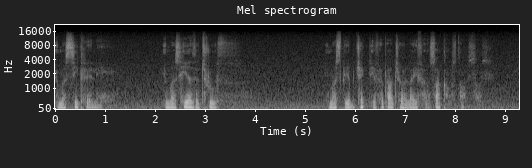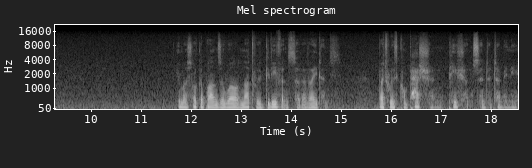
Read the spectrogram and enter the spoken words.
You must see clearly. You must hear the truth. You must be objective about your life and circumstances. You must look upon the world not with grievance or avoidance, but with compassion, patience, and determination.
